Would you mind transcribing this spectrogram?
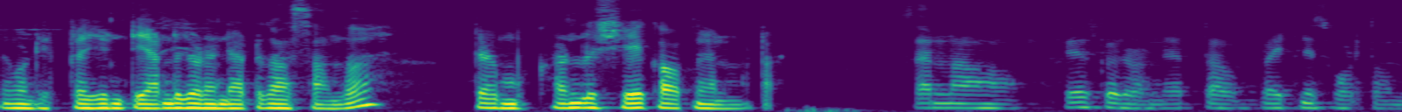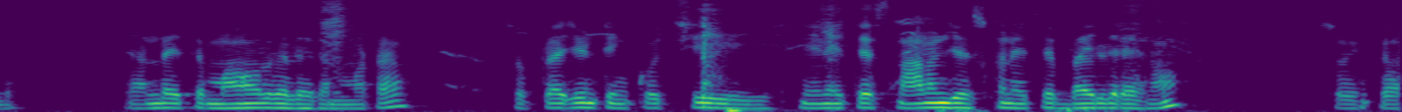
ఇదిగోండి ప్రజెంట్ ఎండ చూడండి ఎట్టుగా వస్తుందో. కళ్ళు షేక్ అవుతున్నాయి అనమాట సార్ నా ఫేస్లో చూడండి ఎట్ట బ్రైట్నెస్ కొడుతుందో. ఎండ అయితే మామూలుగా లేదనమాట సో ప్రజెంట్ ఇంకొచ్చి నేనైతే స్నానం చేసుకుని అయితే బయలుదేరాను. సో ఇంకా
